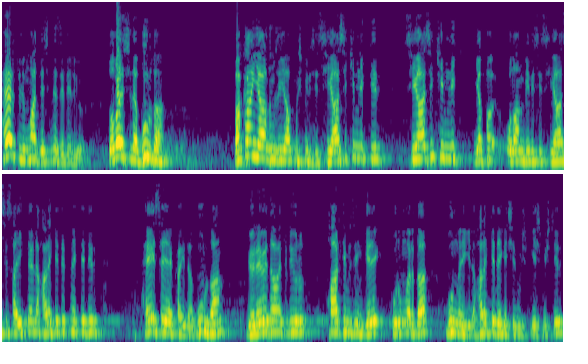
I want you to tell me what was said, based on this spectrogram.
her türlü maddesini de zedeliyor. Dolayısıyla buradan bakan yardımcı yapmış birisi siyasi kimliktir. Siyasi kimlik yapa, olan birisi siyasi sayıklarla hareket etmektedir. HSYK'yı da buradan göreve davet ediyoruz. Partimizin gerek kurumları da bununla ilgili harekete geçirmiş, geçmiştir.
